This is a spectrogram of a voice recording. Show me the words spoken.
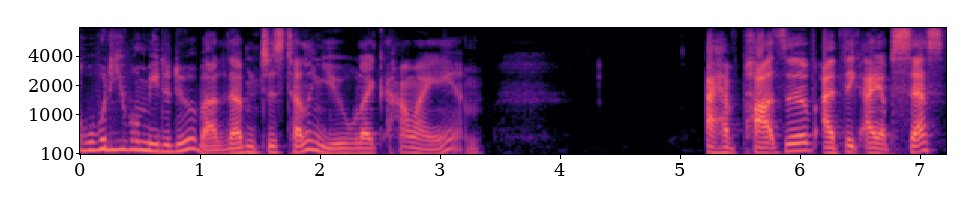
Well, what do you want me to do about it? I'm just telling you like how I am. I have positive. I think I obsess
